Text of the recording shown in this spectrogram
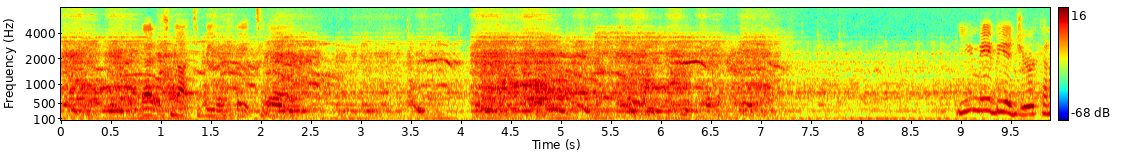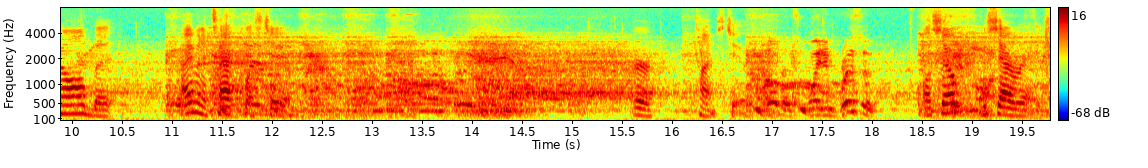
that is not to be your fate today. You may be a jerk and all, but I have an attack plus two. Er, times two. Oh, that's quite impressive. Also, Musou Rage.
